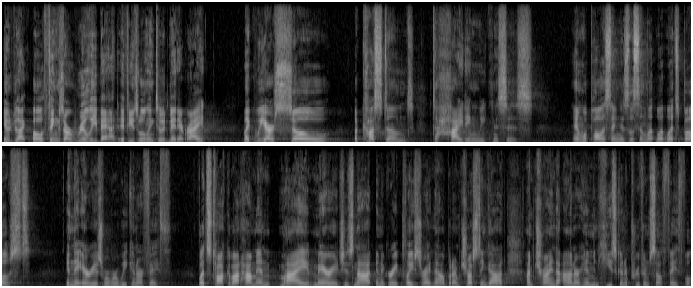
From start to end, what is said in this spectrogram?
it would be like, oh, things are really bad if he's willing to admit it, right? Like, we are so accustomed to hiding weaknesses. And what Paul is saying is listen, let, let, let's boast in the areas where we're weak in our faith. Let's talk about how, man, my marriage is not in a great place right now, but I'm trusting God. I'm trying to honor Him, and He's going to prove Himself faithful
